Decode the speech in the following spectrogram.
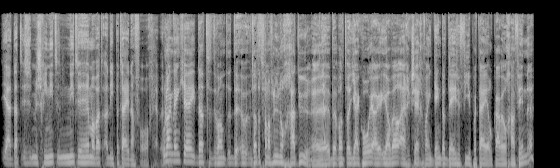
ja, dat is misschien niet, niet helemaal wat die partijen dan voor hebben. Hoe lang denk jij dat, want de, dat het vanaf nu nog gaat duren? Eh, Want ja, ik hoor jou wel eigenlijk zeggen van ik denk dat deze vier partijen elkaar wel gaan vinden.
